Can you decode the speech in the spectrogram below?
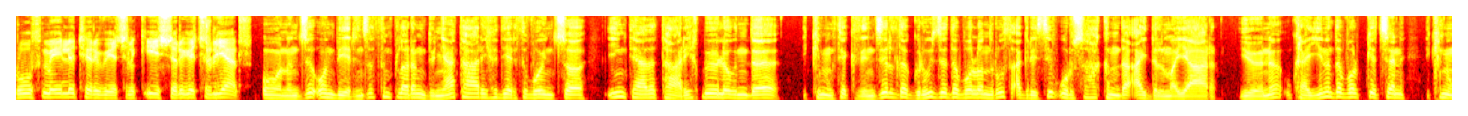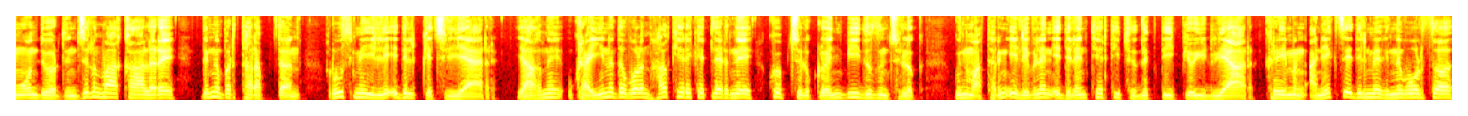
rus meýilli terbiýeçilik işleri geçirilýär. Onunjy-on birinji synplaryň dünýä taryhy dersi boýunça iň täze taryh böleginde Iki müň sekizinji ýylda Gruziýada bolan rus agressiw urşy hakynda aýdylmaýar. Ýöne Ukrainada bolup geçen iki müň on dördünji ýylyň wakalary diňe bir tarapdan, rus meýilli edilip geçilýär. Ýagny Ukrainada bolan halk hereketlerini köpçülikleýin bidüzünçilik, Günbataryň eli bilen edilen tertipsizlik diýip ýoýulýar, Krymyň anneksiýa edilmegini bolsa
